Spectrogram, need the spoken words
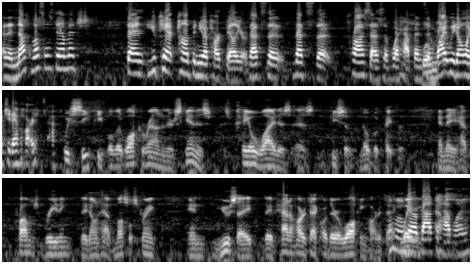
and enough muscles damaged, then you can't pump and you have heart failure. That's the that's the process of what happens Well, and why we don't want you to have a heart attack. We see people that walk around and their skin is as pale white as, as a piece of notebook paper. And they have problems breathing, they don't have muscle strength, and you say they've had a heart attack or they're a walking heart attack. Mhm, They're about to have one.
